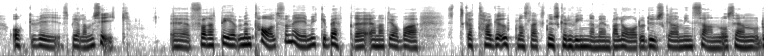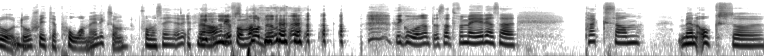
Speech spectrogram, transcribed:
och vi spelar musik. Eh, För att det mentalt för mig är mycket bättre än att jag bara ska tagga upp någon slags, nu ska du vinna med en ballad och du ska minsann och sen och då, då skiter jag på mig liksom. Får man säga det? Ja, det får man. Det går inte. Så att för mig är det så här tacksam men också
